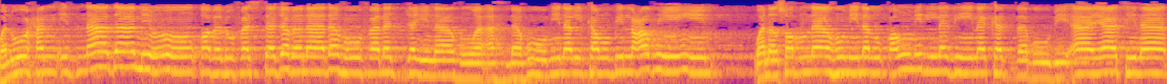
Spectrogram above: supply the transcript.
ونوحا إذ نادى من قبل فاستجبنا له فنجيناه وأهله من الكرب العظيم ونصرناه من القوم الذين كذبوا بآياتنا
